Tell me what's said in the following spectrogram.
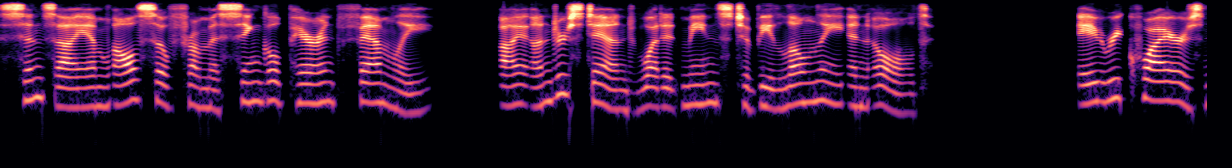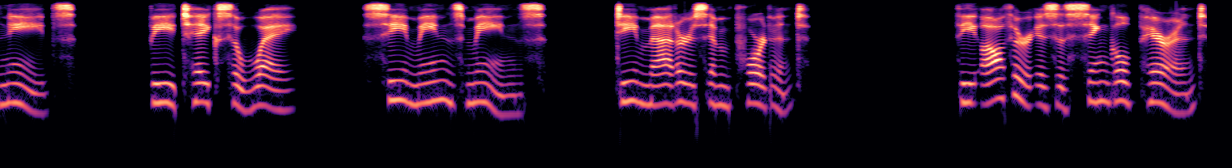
Since I am also from a single parent family, I understand what it means to be lonely and old. A requires needs, B takes away, C means means, D matters important. The author is a single parent,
